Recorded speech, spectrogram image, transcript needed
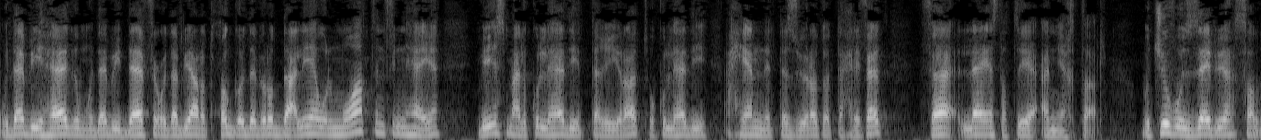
وده بيهاجم وده بيدافع وده بيعرض حجة وده بيرد عليها. والمواطن في النهاية بيسمع لكل هذه التغييرات وكل هذه أحيانا التزويرات والتحريفات فلا يستطيع أن يختار. وتشوفوا إزاي بيحصل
